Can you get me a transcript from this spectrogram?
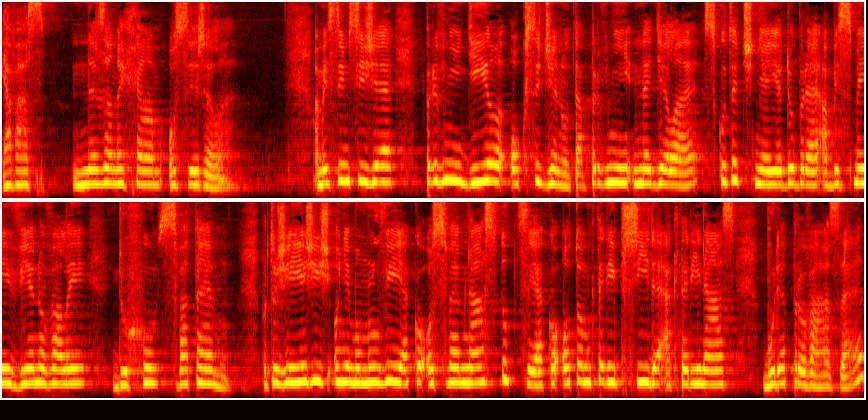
Já vás nezanechám osiřelé. A myslím si, že první díl Oxygenu, ta první neděle, skutečně je dobré, aby jsme ji věnovali Duchu Svatému. Protože Ježíš o něm mluví jako o svém nástupci, jako o tom, který přijde a který nás bude provázet.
